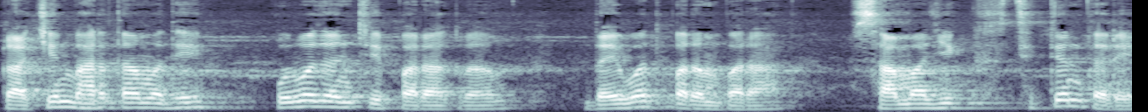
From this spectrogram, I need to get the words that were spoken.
प्राचीन भारतामध्ये पूर्वजांचे पराक्रम दैवत परंपरा सामाजिक स्थित्यंतरे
